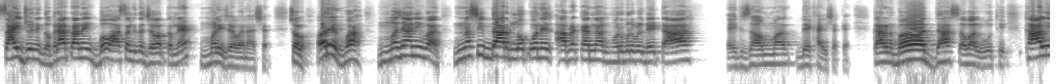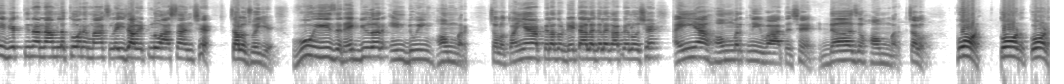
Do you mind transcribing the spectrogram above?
સાઈઝ જોઈને ગભરાતા નહીં. બહુ આસાન રીતે જવાબ તમને મળી જવાના છે. ચલો, અરે વાહ, મજાની વાત. નસીબદાર લોકોને આ પ્રકારના નોર્મલ ડેટા એક્ઝામમાં દેખાઈ શકે. કારણ બધા સવાલ ઉથી. ખાલી વ્યક્તિના નામ લખો અને માર્ક્સ લઈ જાવ એટલું આસાન છે. ચાલો જોઈએ. Who is regular in doing homework ચલો, તો અહીંયા પેલા તો ડેટા અલગ અલગ આપેલો છે. અહીંયા હોમવર્કની વાત છે. ડઝ હોમવર્ક ચલો, કોણ કોણ કોણ?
